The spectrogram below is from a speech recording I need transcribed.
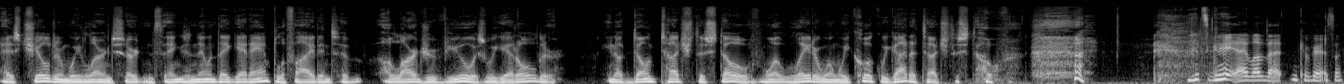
As children, we learn certain things, and then they get amplified into a larger view as we get older. You know, don't touch the stove. Well, later when we cook, we got to touch the stove. That's great. I love that comparison.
